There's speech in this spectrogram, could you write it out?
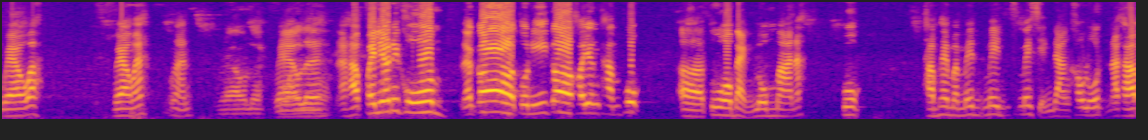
แววปะแววไหมงั้นแววเลยแววเลยนะครับไฟเลี้ยวที่โคม แล้วก็ตัวนี้ก็เขายังทำพวกเอ่อตัวแบ่งลมมานะ พวกทำให้มันไม่ไม่ไม่เสียงดังเข้ารถนะครับ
